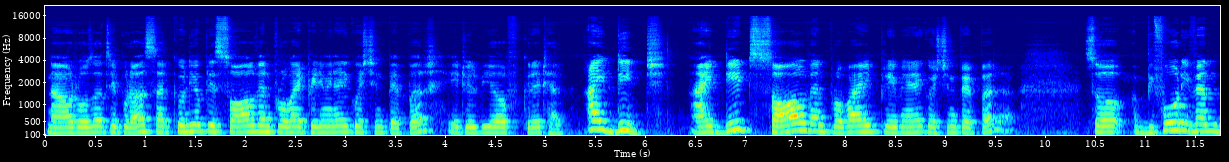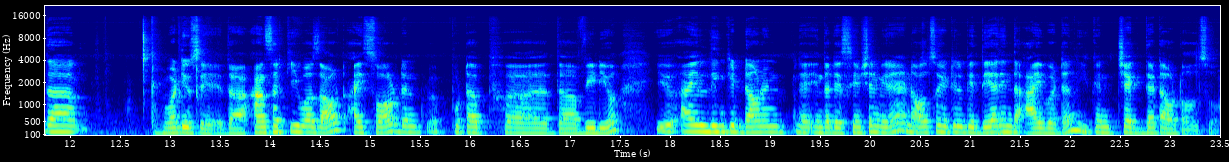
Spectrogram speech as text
now Rosa Tripura, sir, could you please solve and provide preliminary question paper? It will be of great help. I did. I did solve and provide preliminary question paper. So before even the what do you say the answer key was out i solved and put up uh, the video you i'll link it down in in the description video and also it will be there in the i button you can check that out also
